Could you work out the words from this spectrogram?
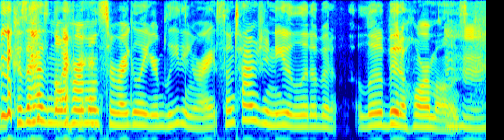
because it has no hormones to regulate your bleeding. Right? Sometimes you need a little bit, a little bit of hormones Mhm.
